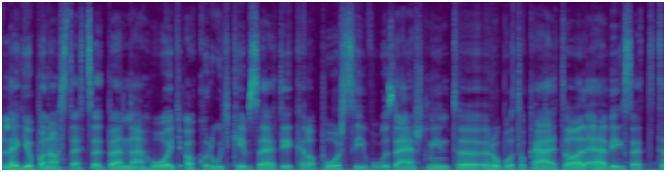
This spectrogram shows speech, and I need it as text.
legjobban azt tetszett benne, hogy akkor úgy képzelték el a porszívózást, mint robotok által elvégzett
